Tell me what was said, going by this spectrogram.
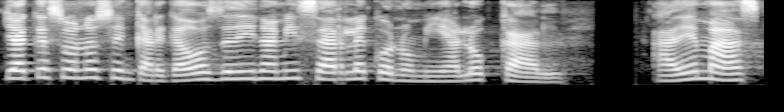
ya que son los encargados de dinamizar la economía local. Además,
